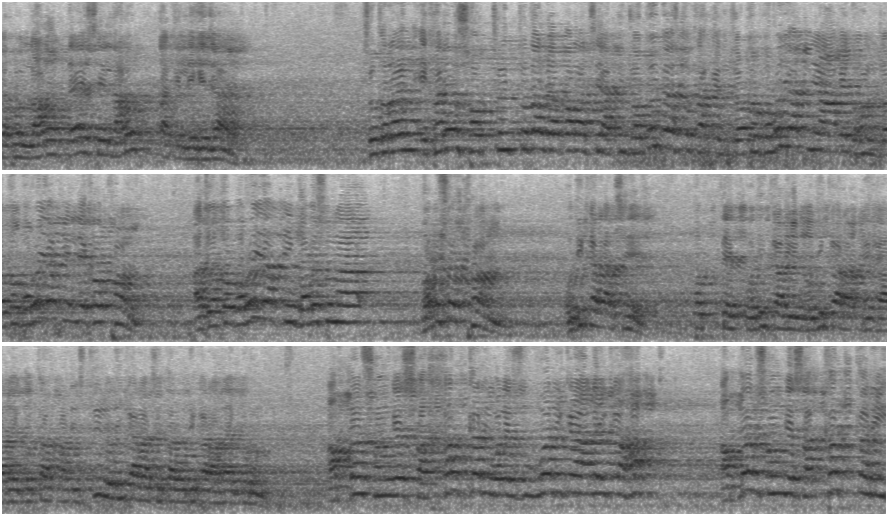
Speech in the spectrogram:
যখন লালত দেয়, সেই লালত তাকে লেগে যায়। সুতরাং এখানেও সচ্চরিত্রতার ব্যাপার আছে। আপনি যতই ব্যস্ত থাকেন, যত বড়ই আপনি আবেদ হন যত বড়ই আপনি লেখক হন আর যত বড়ই আপনি গবেষণা গবেষক হন অধিকার আছে। প্রত্যেক অধিকারীর অধিকার আপনাকে আদায় করতে আপনার স্ত্রীর অধিকার আছে, তার অধিকার আদায় করুন। আপনার সঙ্গে সাক্ষাৎকারী বলে জুবালিকা আলাইকা হক। আপনার সঙ্গে সাক্ষাৎকারী,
